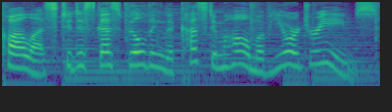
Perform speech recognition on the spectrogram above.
Call us to discuss building the custom home of your dreams.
